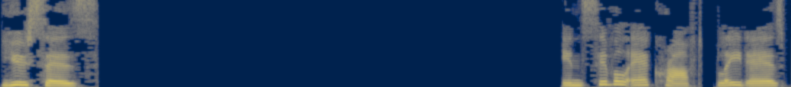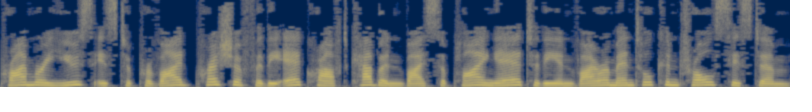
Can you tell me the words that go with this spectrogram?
Uses In civil aircraft, bleed air's primary use is to provide pressure for the aircraft cabin by supplying air to the environmental control system.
